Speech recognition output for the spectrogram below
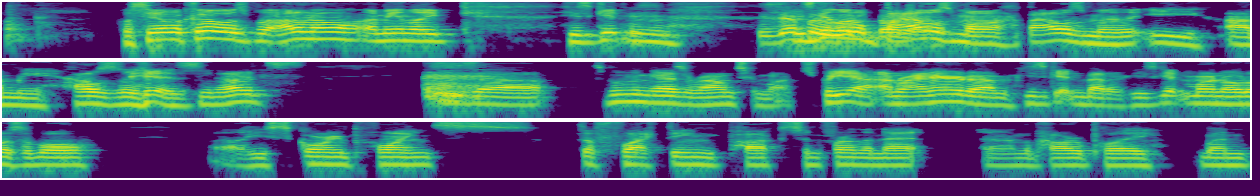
we'll see how it goes. But I don't know. I mean, like he's getting he's, he's getting a little Bylsma Bylsma e on me. Housley is, you know, it's he's uh he's moving guys around too much. But yeah, on Reinhart, um, he's getting better. He's getting more noticeable. Uh, he's scoring points, deflecting pucks in front of the net on the power play when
